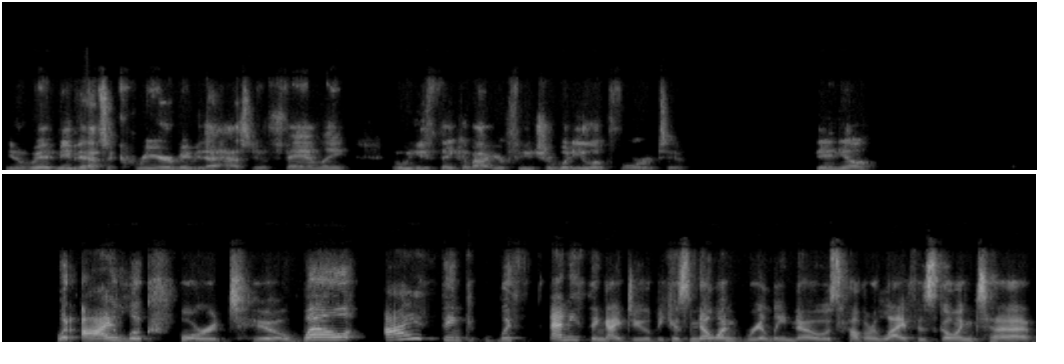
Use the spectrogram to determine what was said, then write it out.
you know, maybe that's a career, maybe that has to do with family. But when you think about your future, what do you look forward to? Danielle? What I look forward to, well, I think with anything I do, because no one really knows how their life is going to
